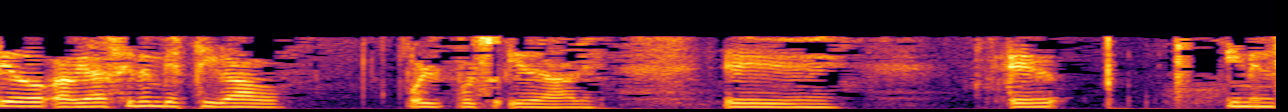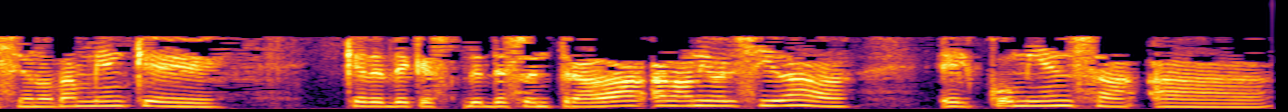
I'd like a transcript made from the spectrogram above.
sido había sido investigado por por sus ideales eh, eh, y mencionó también que que desde que desde su entrada a la universidad él comienza a,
